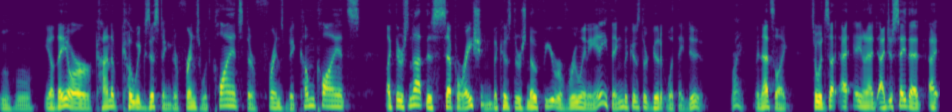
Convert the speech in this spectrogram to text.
Mm-hmm. you know they are kind of coexisting. They're friends with clients. Their friends become clients. Like there's not this separation because there's no fear of ruining anything because they're good at what they do. Right. i mean that's like so it's I, you know I, I just say that I,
